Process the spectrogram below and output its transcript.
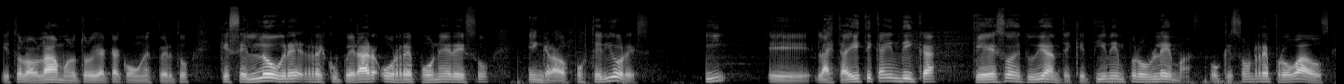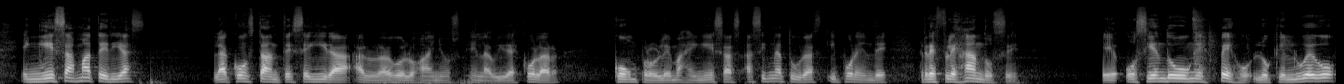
y esto lo hablábamos el otro día acá con un experto, que se logre recuperar o reponer eso en grados posteriores. Y eh, la estadística indica que esos estudiantes que tienen problemas o que son reprobados en esas materias, la constante seguirá a lo largo de los años en la vida escolar con problemas en esas asignaturas y por ende reflejándose eh, o siendo un espejo lo que luego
